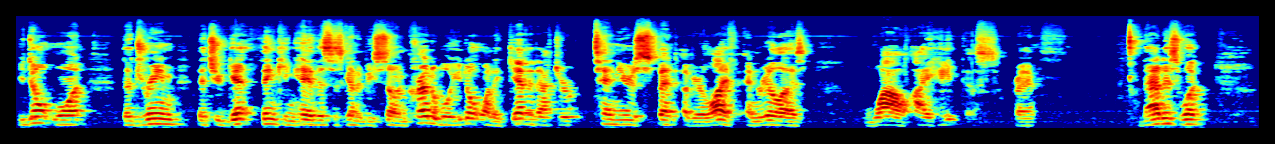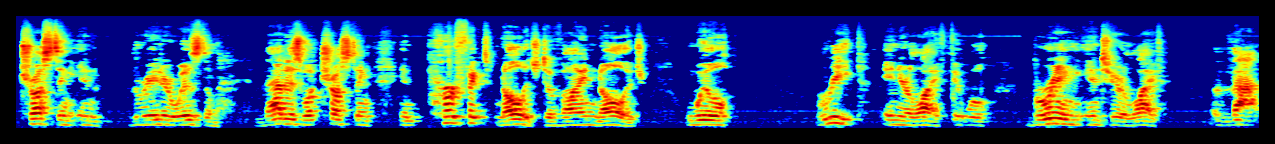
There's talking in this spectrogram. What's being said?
You don't want the dream that you get thinking, hey, this is going to be so incredible. You don't want to get it after 10 years spent of your life and realize, wow, I hate this, right? That is what trusting in greater wisdom that is what trusting in perfect knowledge, divine knowledge, will reap in your life. It will bring into your life that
